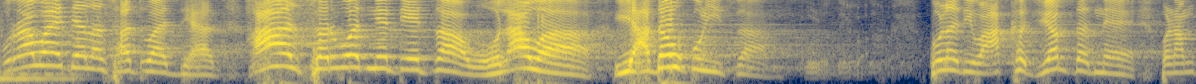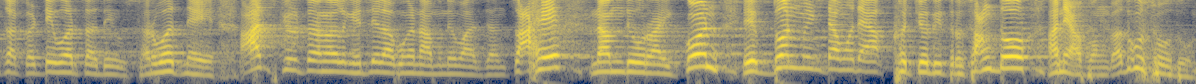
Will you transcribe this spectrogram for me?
पुरावा आहे त्याला सातवा अध्यात हा सर्वज्ञतेचा ओलावा यादव कुळीचा कुळदेव. अख्खं जग तज्ञ आहे पण आमचा कटेवरचा देव सर्वज्ञ आहे. आज कीर्तनाला घेतलेला बघा नामदेव महाराजांचा आहे. नामदेव राय कोण एक दोन मिनिटामध्ये अख्खं चरित्र सांगतो आणि अभंगात घुसवतो.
